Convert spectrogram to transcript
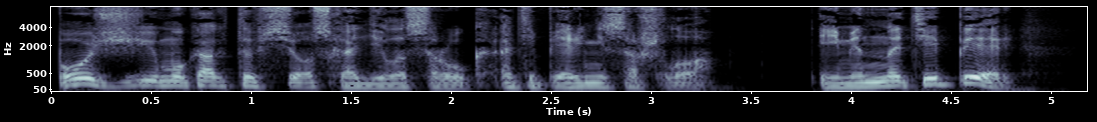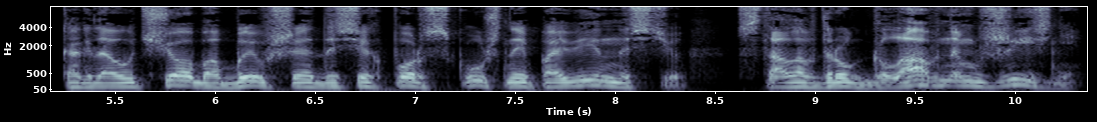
Позже ему как-то все сходило с рук, а теперь не сошло. Именно теперь, когда учеба, бывшая до сих пор скучной повинностью, стала вдруг главным в жизни.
